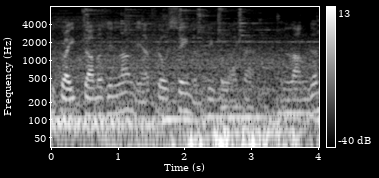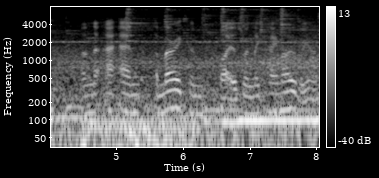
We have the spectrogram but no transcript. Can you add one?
the great drummers in London, you know, Phil Seamen, people like that in London, and, and American players when they came over, you know.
